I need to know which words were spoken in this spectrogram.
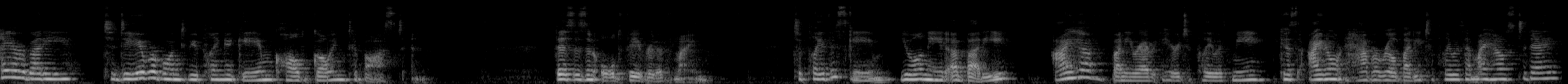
Hi everybody. Today we're going to be playing a game called Going to Boston. This is an old favorite of mine. To play this game, you will need a buddy. I have Bunny Rabbit here to play with me because I don't have a real buddy to play with at my house today.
